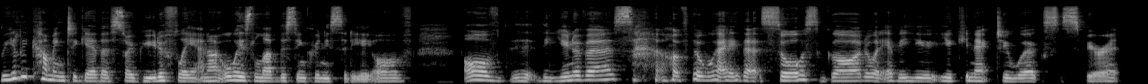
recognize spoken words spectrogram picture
really coming together so beautifully. And I always love the synchronicity of of the, the universe, of the way that source, God, whatever you, you connect to works, spirit,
